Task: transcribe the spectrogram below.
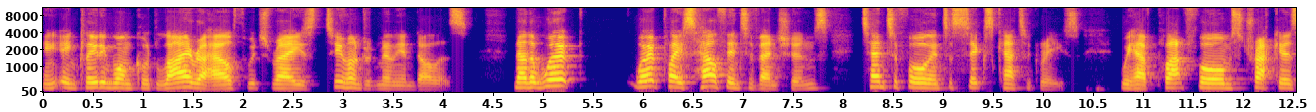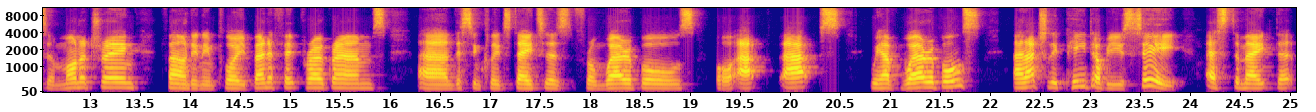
in, including one called Lyra Health, which raised $200 million. Now, the work, workplace health interventions tend to fall into six categories. We have platforms, trackers, and monitoring found in employee benefit programs. And this includes data from wearables or app, apps. We have wearables, and actually, PwC estimate that,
